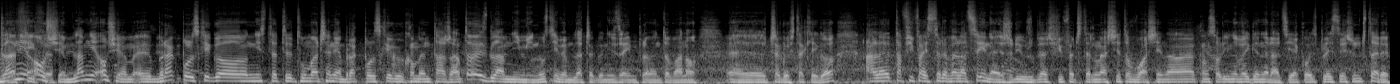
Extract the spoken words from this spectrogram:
Dla mnie FIFA? 8, dla mnie 8. E, Brak polskiego niestety tłumaczenia, brak polskiego komentarza, to jest dla mnie minus. Nie wiem dlaczego nie zaimplementowano e, czegoś takiego, ale ta FIFA jest rewelacyjna, jeżeli już grać FIFA 14 to właśnie na konsoli nowej generacji, jaką jest PlayStation 4.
